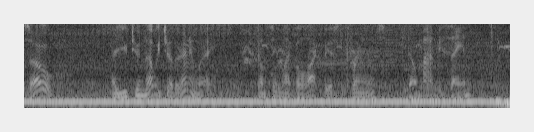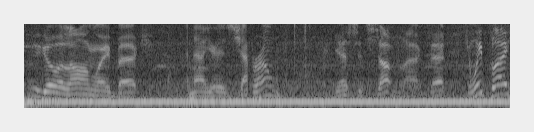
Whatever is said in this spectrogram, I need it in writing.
So, how you two know each other anyway? Don't seem like the likeliest of friends. If you don't mind me saying. We go a long way back. And now you're his chaperone? I Guess it's something like that. Can we play?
